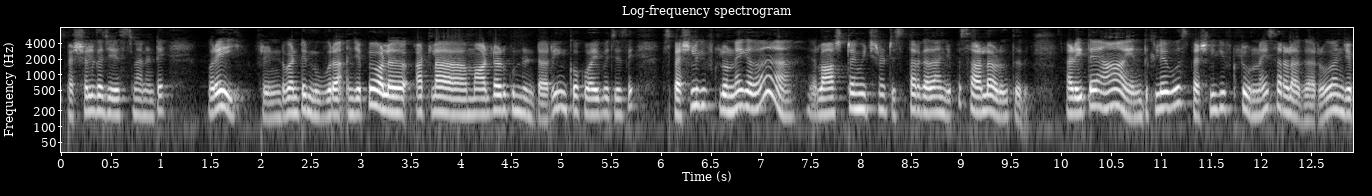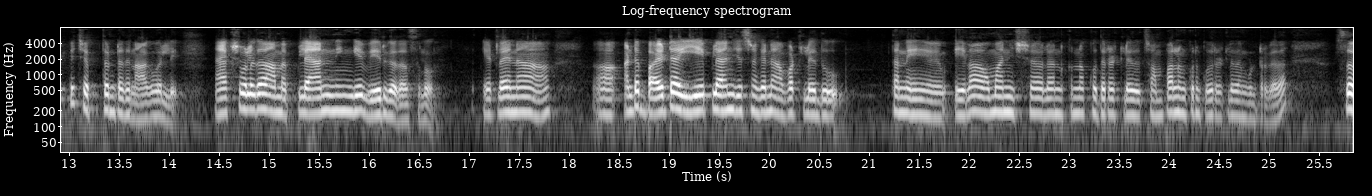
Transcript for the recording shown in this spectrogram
స్పెషల్గా చేస్తున్నానంటే ఒరేయ్ ఫ్రెండ్ అంటే నువ్వురా అని చెప్పి వాళ్ళు అట్లా మాట్లాడుకుంటుంటారు. ఇంకొక వైపు వచ్చేసి స్పెషల్ గిఫ్ట్లు ఉన్నాయి కదా లాస్ట్ టైం ఇచ్చినట్టు ఇస్తారు కదా అని చెప్పి సరళ అడుగుతుంది. అడిగితే ఎందుకు లేవు? స్పెషల్ గిఫ్ట్లు ఉన్నాయి సరళ గారు అని చెప్పి చెప్తుంటుంది నాగవల్లి. యాక్చువల్గా ఆమె ప్లానింగే వేరు కదా అసలు. ఎట్లయినా అంటే బయట ఏ ప్లాన్ చేసినా కానీ అవ్వట్లేదు. తన్ని ఎలా అవమానించాలనుకున్నా కుదరట్లేదు చంపాలనుకున్న కుదరట్లేదు అనుకుంటారు కదా. సో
